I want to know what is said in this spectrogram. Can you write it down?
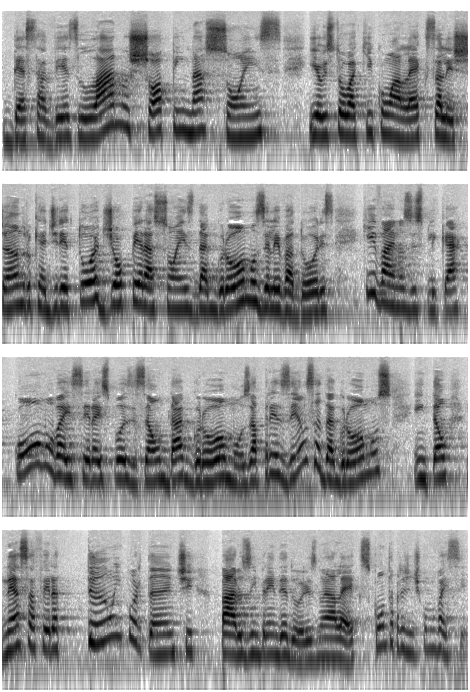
desta vez lá no Shopping Nações. E eu estou aqui com Alex Alexandro, que é diretor de operações da Gromos Elevadores, que vai nos explicar como vai ser a exposição da Gromos, a presença da Gromos, então, nessa feira tão importante para os empreendedores, não é, Alex? Conta pra gente como vai ser.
